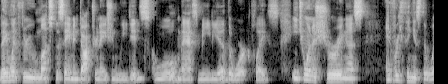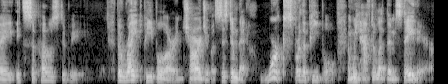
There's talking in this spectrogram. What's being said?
They went through much the same indoctrination we did, school, mass media, the workplace, each one assuring us everything is the way it's supposed to be. The right people are in charge of a system that works for the people, and we have to let them stay there,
